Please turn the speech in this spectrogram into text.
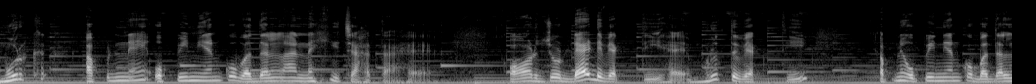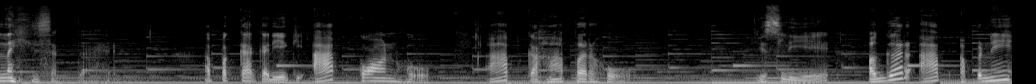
मूर्ख अपने ओपिनियन को बदलना नहीं चाहता है। और जो डेड व्यक्ति है, मृत व्यक्ति, अपने ओपिनियन को बदल नहीं सकता है। अब पक्का करिए कि आप कौन हो? आप कहाँ पर हो? इसलिए अगर आप अपने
